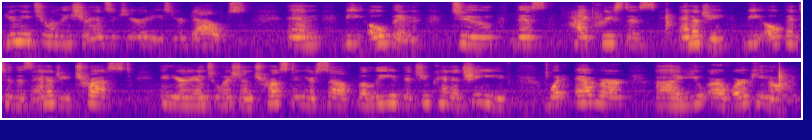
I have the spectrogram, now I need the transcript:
You need to release your insecurities, your doubts, and be open to this high priestess energy be open to this energy. Trust in your intuition. Trust in yourself. Believe that you can achieve whatever uh, you are working on.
